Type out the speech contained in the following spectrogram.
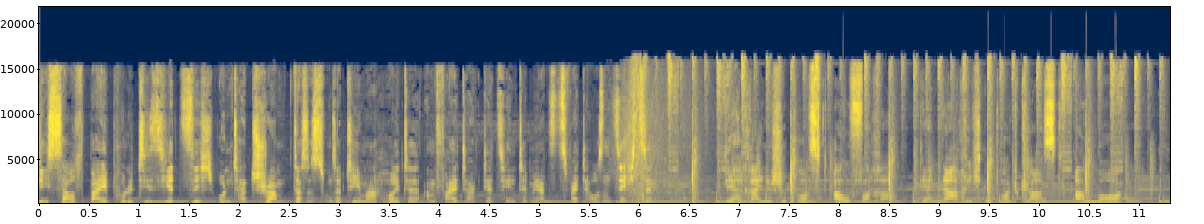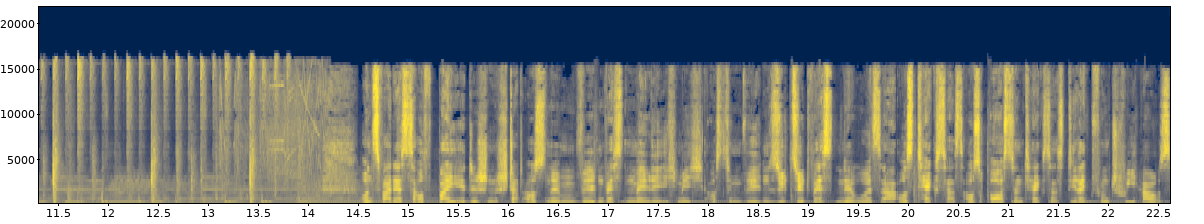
Die South by politisiert sich unter Trump. Das ist unser Thema heute am Freitag, der 10. März 2016. Der Rheinische Post Aufwacher, der Nachrichtenpodcast am Morgen. Und zwar der South by Edition. Statt aus dem wilden Westen melde ich mich aus dem wilden Süd-Südwesten der USA, aus Texas, aus Austin, Texas, direkt vom Treehouse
